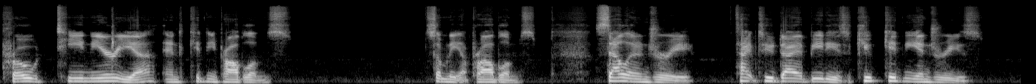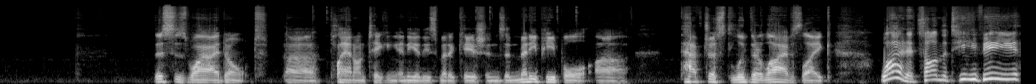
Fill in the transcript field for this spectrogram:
proteinuria and kidney problems. So many uh, problems. Cell injury, type 2 diabetes, acute kidney injuries. This is why I don't uh, plan on taking any of these medications. And many people uh, have just lived their lives like What? It's on the TV.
